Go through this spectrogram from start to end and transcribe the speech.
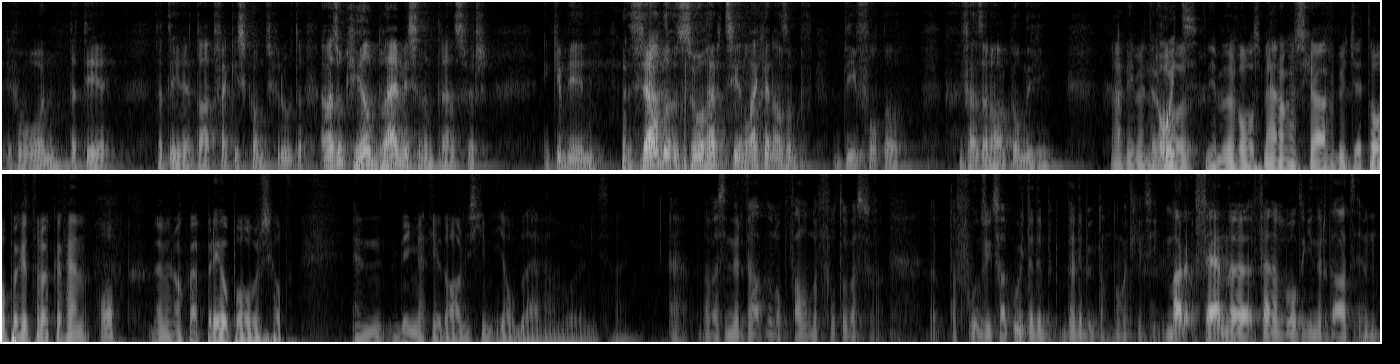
gewoon dat hij dat hij in het uitvakjes komt groeten. Hij was ook heel blij met zijn transfer. Ik heb die zelden zo hard zien lachen als op die foto. van zijn aankondiging. Ja, die, hebben er Nooit. vol- die hebben er volgens mij nog een schuif budget opengetrokken van, oh, we hebben nog wat pre op overschot. En ik denk dat hij daar misschien heel blij van geworden is. Ja, dat was inderdaad een opvallende foto. Was van- dat, dat voelde zoiets van, oei, dat heb ik, dat heb ik nog nooit gezien. Maar fijne, fijne loting inderdaad. En,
